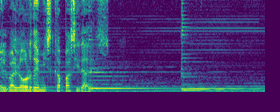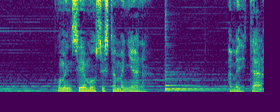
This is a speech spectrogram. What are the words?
El valor de mis capacidades. Comencemos esta mañana a meditar,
